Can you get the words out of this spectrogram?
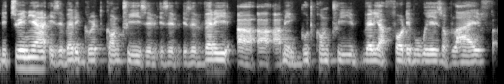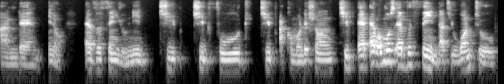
Lithuania is a very great country, is a, is a, is a very, uh, uh, I mean, good country, very affordable ways of life. And then, you know, everything you need, cheap, cheap food, cheap accommodation, cheap, almost everything that you want to,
